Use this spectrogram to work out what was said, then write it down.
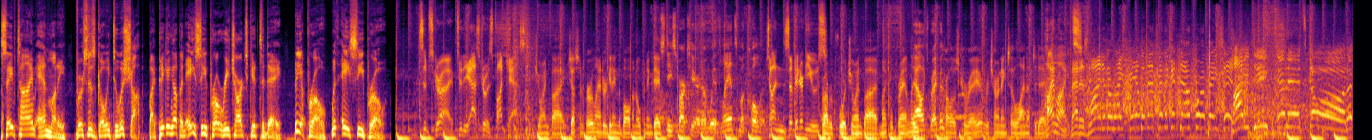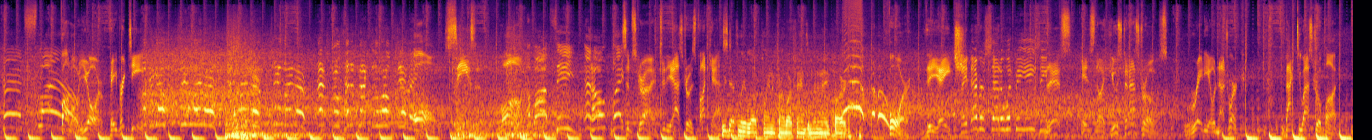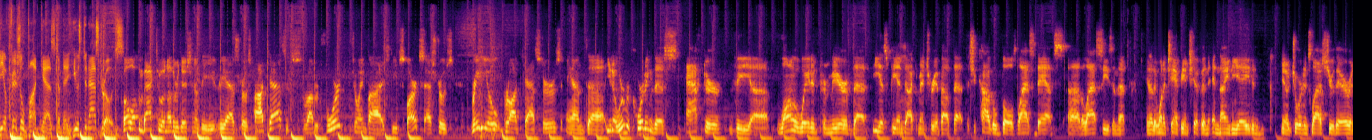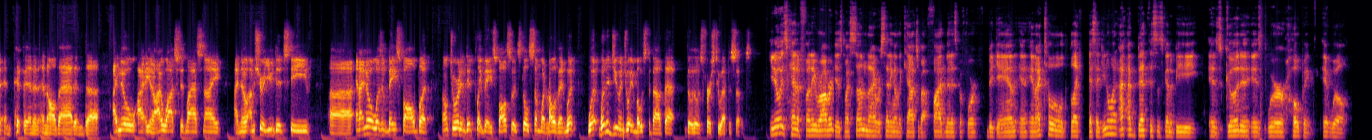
Save time and money versus going to a shop by picking up an AC Pro Recharge Kit today. Be a pro with AC Pro. Subscribe to the Astros podcast. Joined by Justin Verlander getting the ball on opening day. Steve Sparks here, and I'm with Lance McCullers. Tons of interviews. Robert Ford joined by Michael Brantley. Alex Bregman. Carlos Correa returning to the lineup today. Highlights. That is line into right field, and that's going to get down for a base hit. High deep, and it's gone. A grand slam. Follow your favorite team. Looking up. See you later. See you later. See you later. Astros headed back to the World Series. All season long. A Bob seat at home plate. Subscribe to the Astros podcast. We definitely love playing in front of our fans at Minute Maid Park. For the H. They never said it would be easy. This is the Houston Astros Radio Network. Back to Astropod, the official podcast of the Houston Astros. Well, welcome back to another edition of the the Astros podcast. It's Robert Ford, joined by Steve Sparks, Astros radio broadcasters, and uh, you know we're recording this after the uh, long-awaited premiere of that ESPN documentary about that the Chicago Bulls' last dance, uh, the last season that you know they won a championship in, in 98 and you know jordan's last year there and, and pippen and, and all that and uh, i know i you know i watched it last night i know i'm sure you did steve uh, and i know it wasn't baseball but well jordan did play baseball so it's still somewhat relevant what what what did you enjoy most about that those first two episodes You know, it's kind of funny, Robert, is my son and I were sitting on the couch about five minutes before it began. And, and I told, like I said, you know what? I, I bet this is going to be as good as we're hoping it will.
